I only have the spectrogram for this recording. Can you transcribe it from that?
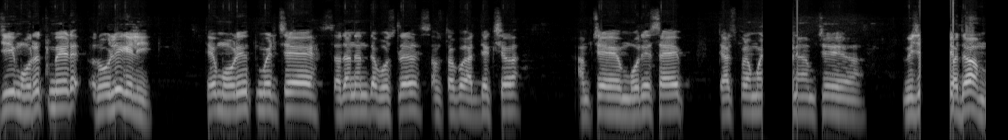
जी मुहूर्तमेढ रोवली गेली ते मुहूर्तमेढचे सदानंद भोसले संस्थापक अध्यक्ष आमचे मोरे साहेब त्याचप्रमाणे आमचे विजय कदम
